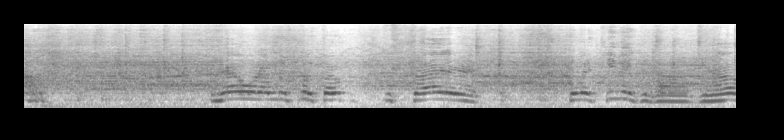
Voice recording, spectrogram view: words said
Now what I'm just gonna focus this side and get my teammates involved, you know?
